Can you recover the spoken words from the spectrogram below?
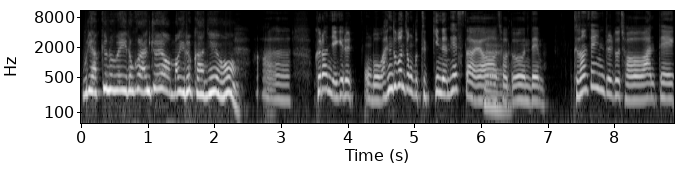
우리 학교는 왜 이런 걸 안 줘요? 막 이럴 거 아니에요. 아, 그런 얘기를 뭐 한두 번 정도 듣기는 했어요. 네. 저도. 근데 그 선생님들도 저한테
